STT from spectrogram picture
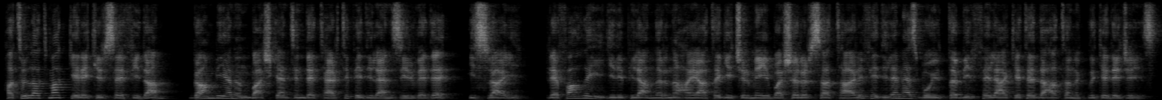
Hatırlatmak gerekirse Fidan, Gambiya'nın başkentinde tertip edilen zirvede, İsrail, refahla ilgili planlarını hayata geçirmeyi başarırsa tarif edilemez boyutta bir felakete daha tanıklık edeceğiz.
